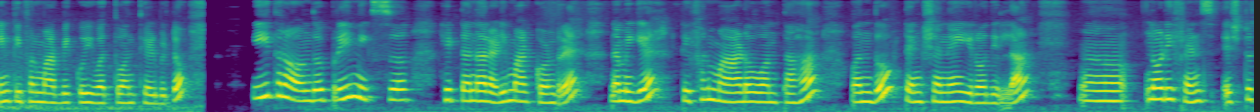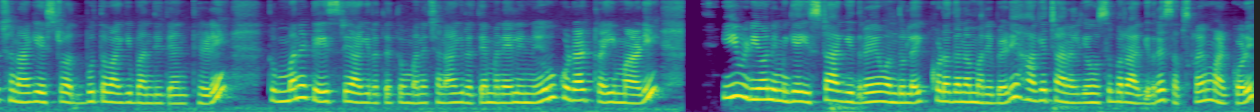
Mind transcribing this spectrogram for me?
ಏನು ಟಿಫನ್ ಮಾಡಬೇಕು ಇವತ್ತು? ಅಂತ ಹೇಳಿಬಿಟ್ಟು. ಈ ಥರ ಒಂದು ಪ್ರೀ ಮಿಕ್ಸ್ ಹಿಟ್ಟನ್ನು ರೆಡಿ ಮಾಡಿಕೊಂಡ್ರೆ ನಮಗೆ ಟಿಫನ್ ಮಾಡುವಂತಹ ಒಂದು ಟೆನ್ಷನ್ನೇ ಇರೋದಿಲ್ಲ. ನೋಡಿ ಫ್ರೆಂಡ್ಸ್, ಎಷ್ಟು ಚೆನ್ನಾಗಿ, ಎಷ್ಟು ಅದ್ಭುತವಾಗಿ ಬಂದಿದೆ ಅಂಥೇಳಿ. ತುಂಬಾ ಟೇಸ್ಟಿ ಆಗಿರುತ್ತೆ ತುಂಬಾ ಚೆನ್ನಾಗಿರುತ್ತೆ. ಮನೆಯಲ್ಲಿ ನೀವು ಕೂಡ ಟ್ರೈ ಮಾಡಿ. ಈ ವಿಡಿಯೋ ನಿಮಗೆ ಇಷ್ಟ ಆಗಿದ್ದರೆ ಒಂದು ಲೈಕ್ ಕೊಡೋದನ್ನು ಮರಿಬೇಡಿ. ಹಾಗೆ ಚಾನಲ್ಗೆ ಹೊಸಬರಾಗಿದ್ದರೆ ಸಬ್ಸ್ಕ್ರೈಬ್ ಮಾಡ್ಕೊಳ್ಳಿ.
